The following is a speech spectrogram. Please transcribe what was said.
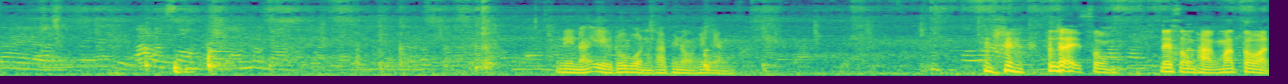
ได้อะถ้ามันส่งไปแล้วมันอะนี่นางเอกรูปบนครับพี่น้องเห็นยัง ได้สมได้สมผักมาตอด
